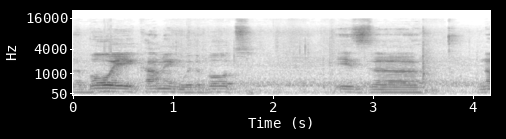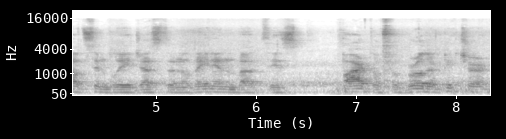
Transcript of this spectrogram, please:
the, boy coming with the boat is uh, not simply just an Albanian, but is part of a broader picture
